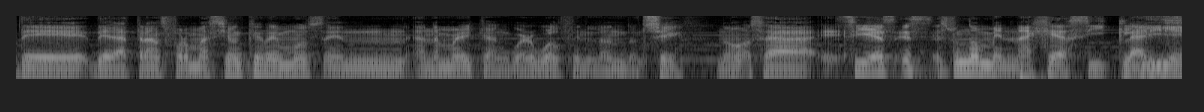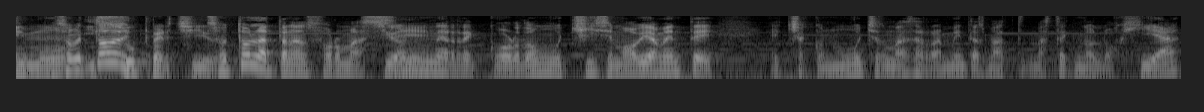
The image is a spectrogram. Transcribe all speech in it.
de, de la transformación que vemos en An American Werewolf in London, Sí. ¿no? O sea, eh, Sí, es. es, es un homenaje así clarísimo sobre y todo el- súper chido. Sobre todo la transformación Sí. me recordó muchísimo. Obviamente, hecha con muchas más herramientas, más, más tecnología.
